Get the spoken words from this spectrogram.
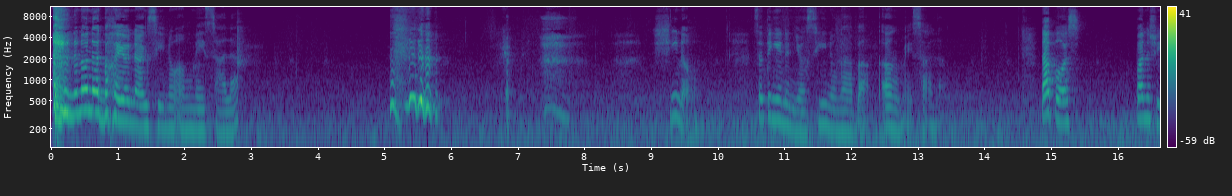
Nanonood ba kayo ng Sino ang May Sala? Sino? Sa tingin ninyo, sino nga ba ang may sala? Tapos, paano siya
